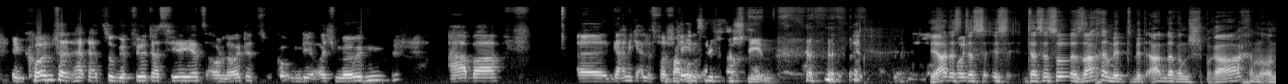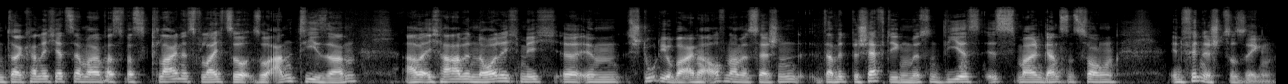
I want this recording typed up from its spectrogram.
in Concert hat dazu geführt, dass hier jetzt auch Leute zugucken, die euch mögen, aber äh, gar nicht alles verstehen. Aber uns nicht verstehen. ja, das, das, ist, das ist so eine Sache mit, mit anderen Sprachen und da kann ich jetzt ja mal was, was Kleines vielleicht so, so anteasern. Aber ich habe neulich mich äh, im Studio bei einer Aufnahmesession damit beschäftigen müssen, wie es ist, mal einen ganzen Song in Finnisch zu singen.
